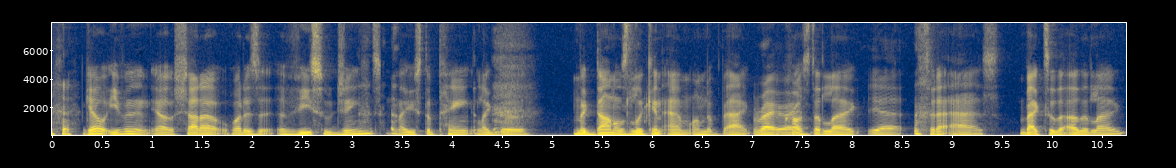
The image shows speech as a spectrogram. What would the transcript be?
yo, even yo, shout out what is it? Evisu jeans. I used to paint like the McDonald's looking M on the back, right, across right. the leg, yeah, to the ass, back to the other leg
